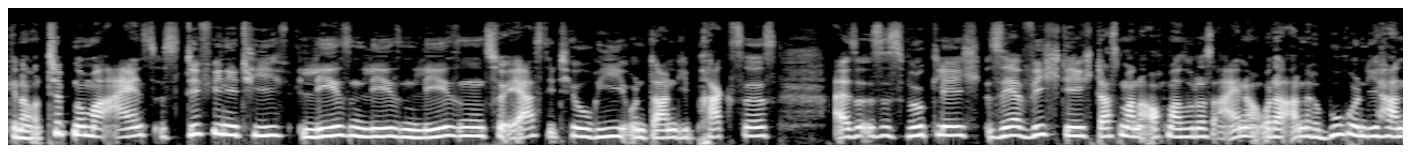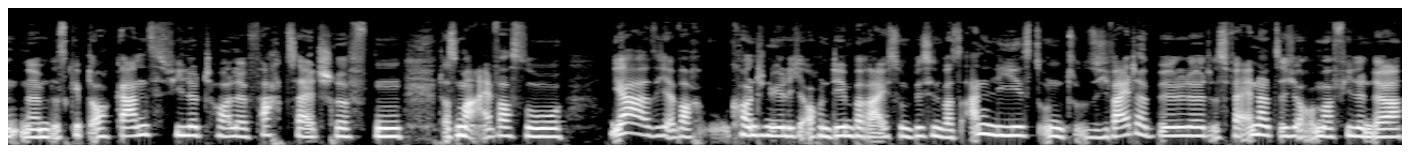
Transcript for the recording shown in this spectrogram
Genau, Tipp Nummer eins ist definitiv lesen, lesen, lesen. Zuerst die Theorie und dann die Praxis. Also es ist wirklich sehr wichtig, dass man auch mal so das eine oder andere Buch in die Hand nimmt. Es gibt auch ganz viele tolle Fachzeitschriften, dass man einfach so, ja, sich einfach kontinuierlich auch in dem Bereich so ein bisschen was anliest und sich weiterbildet. Es verändert sich auch immer viel in der,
